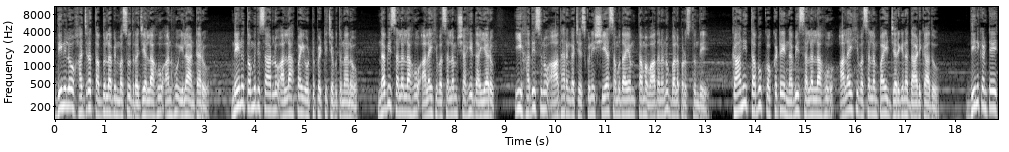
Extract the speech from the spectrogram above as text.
దీనిలో హజ్రత్ అబ్దుల్లా బిన్ మసూద్ రజియల్లాహు అన్హు ఇలా అంటారు. నేను తొమ్మిది సార్లు అల్లాహ్పై ఒట్టుపెట్టి చెబుతున్నాను. నబీ సల్లల్లాహు అలైహి వసల్లం షహీద్ అయ్యారు. ఈ హదీసును ఆధారంగా చేసుకుని షియా సముదాయం తమ వాదనను బలపరుస్తుంది. కాని తబుక్ ఒక్కటే నబీ సల్లల్లాహు అలైహి వసల్లంపై జరిగిన దాడి కాదు. దీనికంటే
